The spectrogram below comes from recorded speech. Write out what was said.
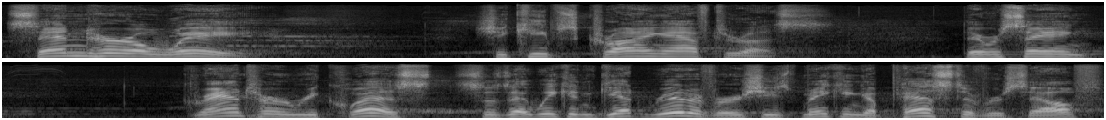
Send her away. She keeps crying after us. They were saying, grant her request so that we can get rid of her. She's making a pest of herself.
